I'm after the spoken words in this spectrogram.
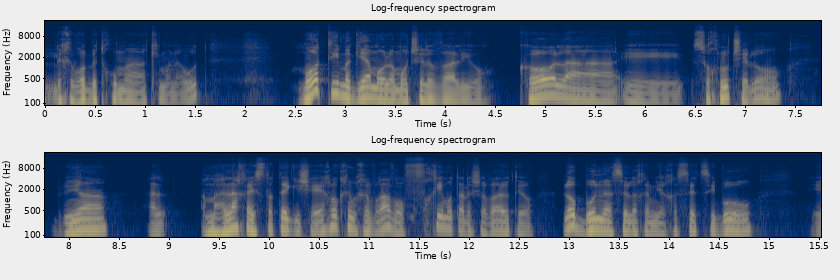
לחברות בתחום הקמעונאות. מוטי מגיע מעולמות של ה-value. כל הסוכנות שלו בנויה על המהלך האסטרטגי שאיך לוקחים חברה והופכים אותה לשווה יותר. לא בואו נעשה לכם יחסי ציבור אה,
